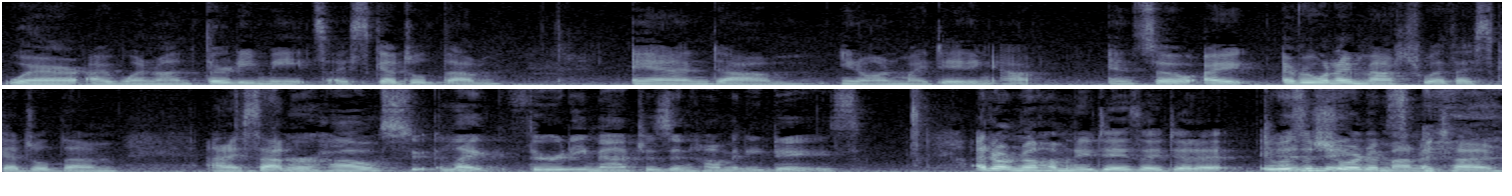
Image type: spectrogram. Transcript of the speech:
where I went on 30 meets. I scheduled them, and um, you know, on my dating app. And so I, everyone I matched with, I scheduled them, and I sat. For how? Like 30 matches in how many days? I don't know how many days I did it. It was a 10 short amount of time.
